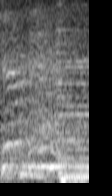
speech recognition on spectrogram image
German.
